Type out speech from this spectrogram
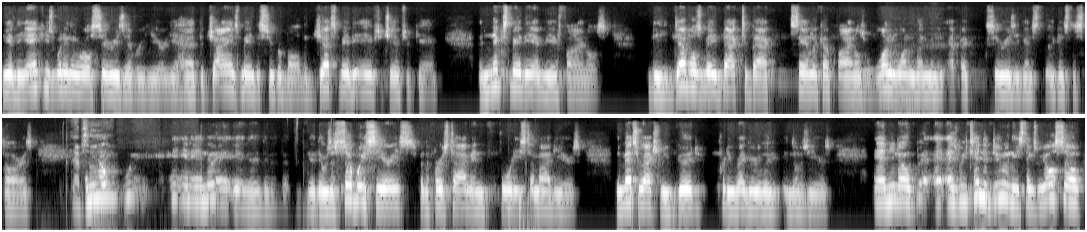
you had the Yankees winning the World Series every year. You had the Giants made the Super Bowl. The Jets made the AFC Championship game. The Knicks made the NBA Finals. The Devils made back-to-back Stanley Cup Finals. Won one of them in an epic series against against the Stars. Absolutely. And, you know, and, and, there was a Subway Series for the first time in 40 some odd years. The Mets were actually good pretty regularly in those years. And you know, as we tend to do in these things, we also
